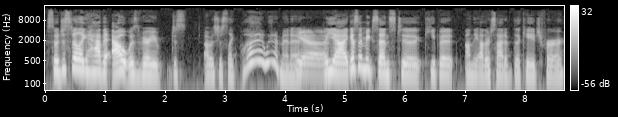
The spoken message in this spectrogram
So just to like have it out was very just. I was just like, what? Wait a minute. Yeah. But yeah, I guess it makes sense to keep it on the other side of the cage for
